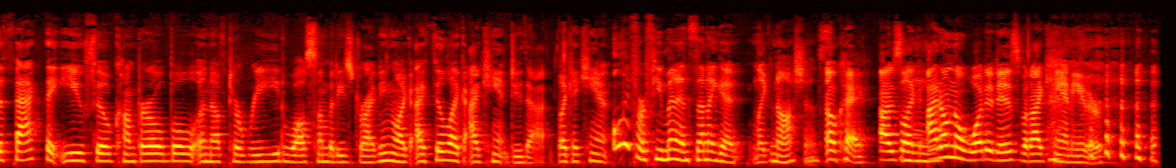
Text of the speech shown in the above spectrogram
the fact that you feel comfortable enough to read while somebody's driving, like, I feel like I can't do that. Like, I can't. only for a few minutes. Then I get like nauseous. Okay, I was like, I don't know what it is, but I can't either.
